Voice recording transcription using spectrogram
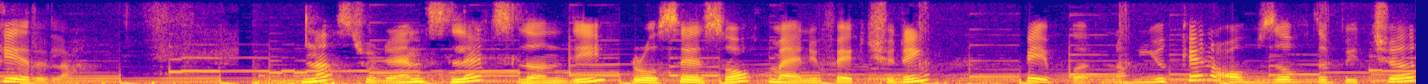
Kerala. Now students, let's learn the process of manufacturing paper. Now you can observe the picture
